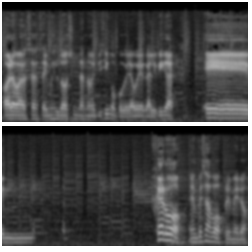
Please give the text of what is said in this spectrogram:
Ahora van a ser 6.295 porque la voy a calificar. Eh, Gerbo, empezás vos primero.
